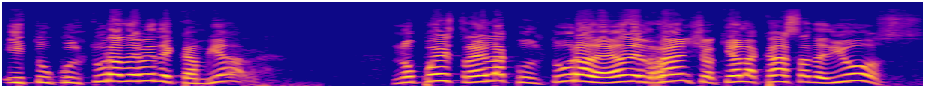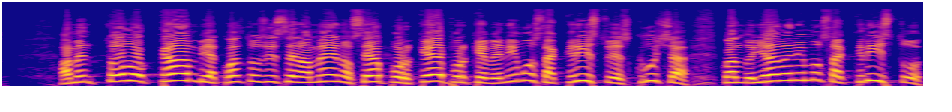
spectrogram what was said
y tu cultura debe de cambiar. No puedes traer la cultura de allá del rancho aquí a la casa de Dios. Amén, todo cambia. ¿Cuántos dicen amén? O sea, ¿por qué? Porque venimos a Cristo y escucha, cuando ya venimos a Cristo,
